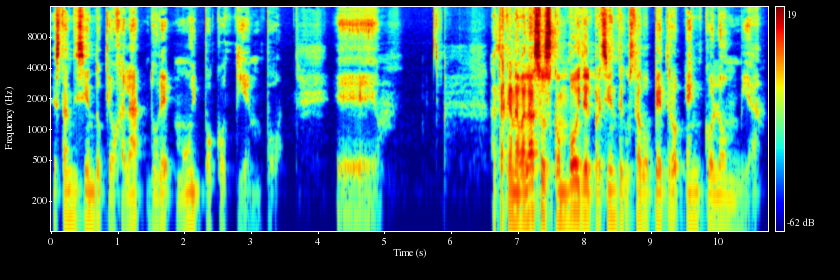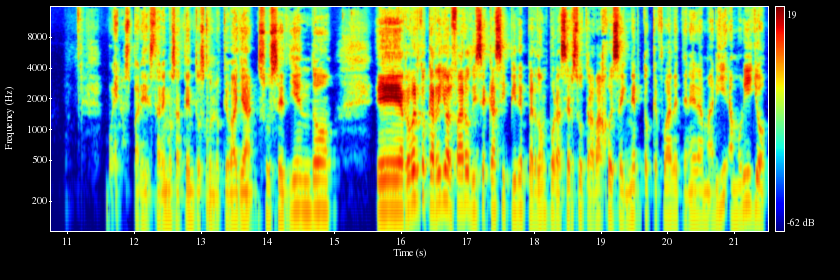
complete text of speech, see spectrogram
están diciendo que ojalá dure muy poco tiempo. Eh, Atacan a balazos convoy del presidente Gustavo Petro en Colombia. Bueno, estaremos atentos con lo que vaya sucediendo. Eh, Roberto Carrillo Alfaro dice casi pide perdón por hacer su trabajo ese inepto que fue a detener a, a Murillo.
